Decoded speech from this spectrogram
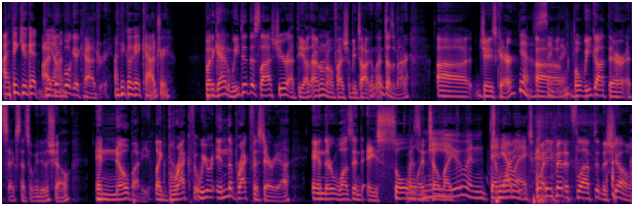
I think you get Dion. I think we'll get Kadri. I think we'll get Kadri. But again, we did this last year at the other. I don't know if I should be talking. It doesn't matter. Uh, Jay's Care. Yeah, same Uh, thing. But we got there at six. That's when we do the show, and nobody like breakfast. We were in the breakfast area, and there wasn't a soul Was until me, like you, and 20, 20 minutes left of the show.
